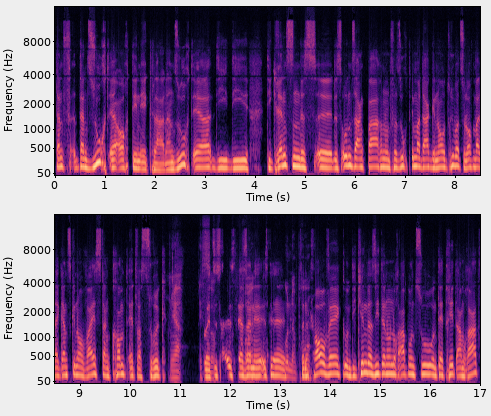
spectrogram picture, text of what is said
dann, dann sucht er auch den Eklat, dann sucht er die, die, die Grenzen des, äh, des Unsagbaren und versucht immer da genau drüber zu laufen, weil er ganz genau weiß, dann kommt etwas zurück. Ja, ist So, jetzt ist, ist er seine, ist er 100 Pro. seine Frau weg und die Kinder sieht er nur noch ab und zu und der dreht am Rad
